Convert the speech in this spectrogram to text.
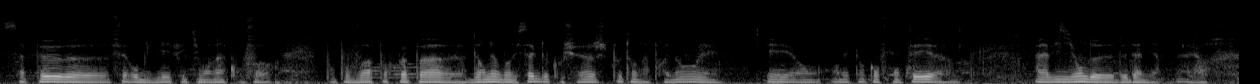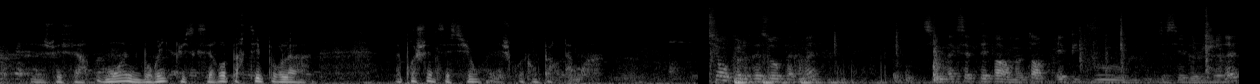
ça peut euh, faire oublier effectivement l'inconfort pour pouvoir, pourquoi pas, euh, dormir dans des sacs de couchage tout en apprenant et, en, étant confronté à, la vision de, Damien. Alors, je vais faire moins de bruit puisque c'est reparti pour la, prochaine session et je crois qu'on parle de moi. que le réseau permet, si vous n'acceptez pas en même temps et puis que vous essayez de le gérer,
